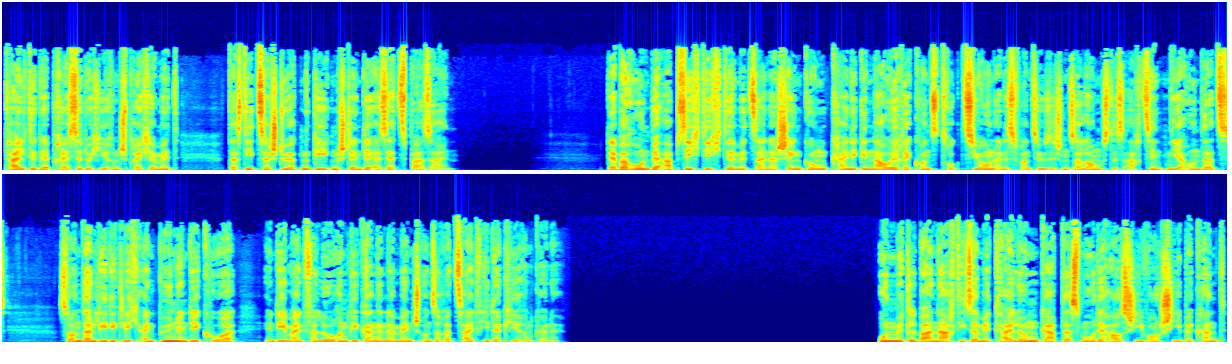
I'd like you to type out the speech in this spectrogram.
teilte der Presse durch ihren Sprecher mit, dass die zerstörten Gegenstände ersetzbar seien. Der Baron beabsichtigte mit seiner Schenkung keine genaue Rekonstruktion eines französischen Salons des 18. Jahrhunderts, sondern lediglich ein Bühnendekor, in dem ein verloren gegangener Mensch unserer Zeit wiederkehren könne Unmittelbar nach dieser Mitteilung gab das Modehaus Givenchy bekannt,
